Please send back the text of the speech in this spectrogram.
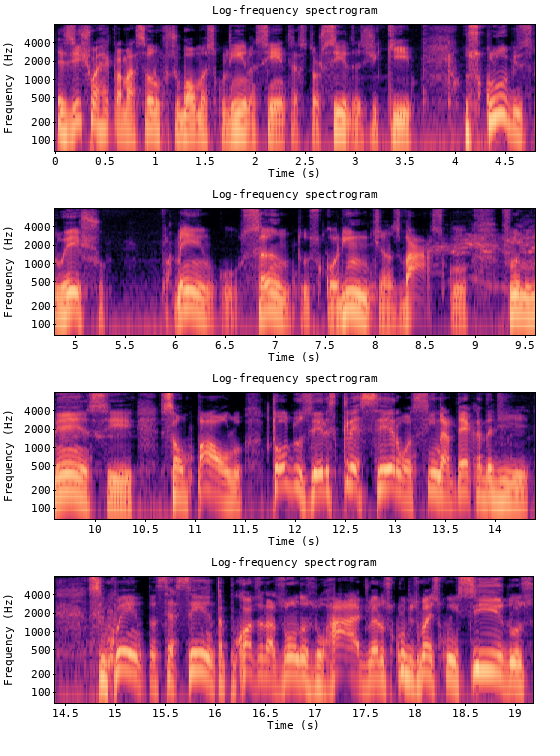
existe uma reclamação no futebol masculino, assim, entre as torcidas, de que os clubes do eixo, Flamengo, Santos, Corinthians, Vasco, Fluminense, São Paulo, todos eles cresceram assim na década de 50, 60 por causa das ondas do rádio, eram os clubes mais conhecidos,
